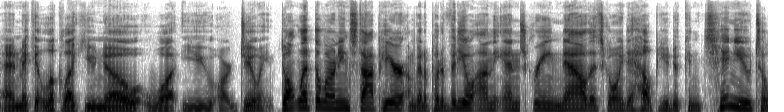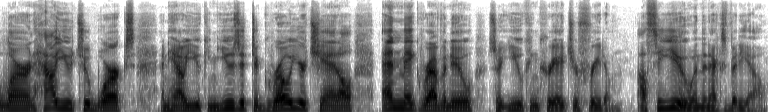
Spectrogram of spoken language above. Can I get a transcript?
and make it look like you know what you are doing. Don't let the learning stop here. I'm going to put a video on the end screen now that's going to help you to continue to learn how YouTube works and how you can use it to grow your channel and make revenue so you can create your freedom. I'll see you in the next video.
